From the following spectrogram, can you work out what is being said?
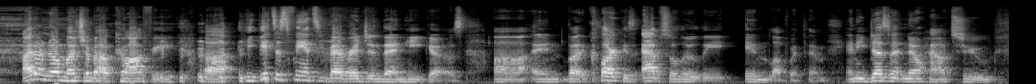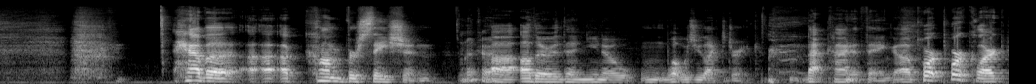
I don't know much about coffee. Uh, he gets his fancy beverage and then he goes. Uh, and but Clark is absolutely in love with him, and he doesn't know how to have a, a, a conversation Okay. uh, other than you know what would you like to drink that kind of thing uh, poor, poor clark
